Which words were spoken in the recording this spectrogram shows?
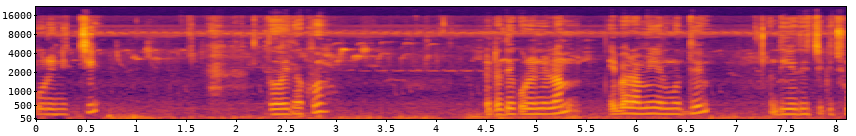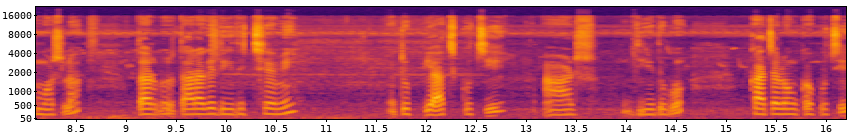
করে নিচ্ছি। তো এই দেখো, এটা দিয়ে করে নিলাম। এবার আমি এর মধ্যে দিয়ে দিচ্ছি কিছু মশলা। তারপর তার আগে দিয়ে দিচ্ছি আমি একটু পেঁয়াজ কুচি আর দিয়ে দেবো কাঁচা লঙ্কা কুচি।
